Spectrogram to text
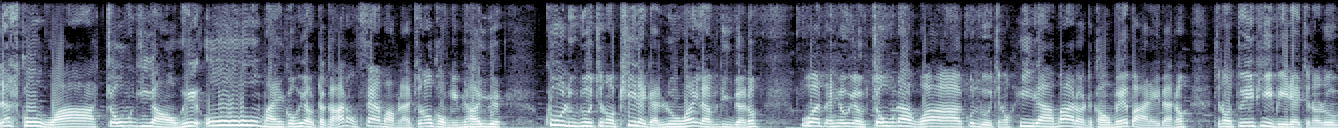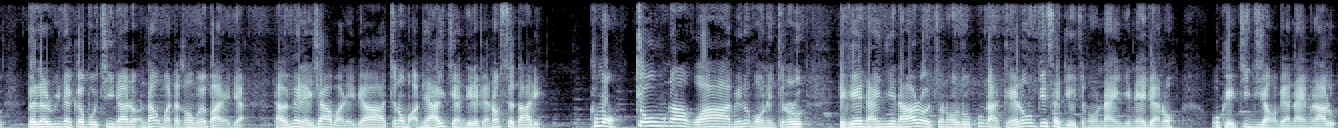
let's go ကွာကျုံးကြီးအောင်ဟေး oh my god ရောက်တကားတော့ဆန့်ပါမလားကျွန်တော်ကောင်တွေအများကြီးပဲကိုလူတို့ကျွန်တော်ဖြည့်လိုက်တာလွန်သွားပြီလားမသိဘူးဗျာနော် what the hell ရောက်ကျုံးတာကွာကိုလူတို့ကျွန်တော်ဟီလာမတော့တကောင်ပဲပါတယ်ဗျာနော်ကျွန်တော်တွေးဖြည့်ပေးတဲ့ကျွန်တော်တို့ ballerina cappuccino တော့အနောက်မှာတကောင်ပဲပါတယ်ဗျ ဒါပေမဲ့လည်းရပါတယ်ဗျာကျွန်တော်မှအများကြီးကြံသေးတယ်ဗျာနော်စစ်သားတွေ come on ကျုံးတာကွာမင်းတို့ကောင်တွေကျွန်တော်တို့တကယ်နိုင်ကျင်တာကတော့ကျွန်တော်တို့ခုနဂဲလုံးပြစ်ဆက်ကြီးကိုကျွန်တော်နိုင်ကျင်နေဗျာနော် okay ကြည့်ကြည့်အောင်ဗျာနိုင်မလားလို့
